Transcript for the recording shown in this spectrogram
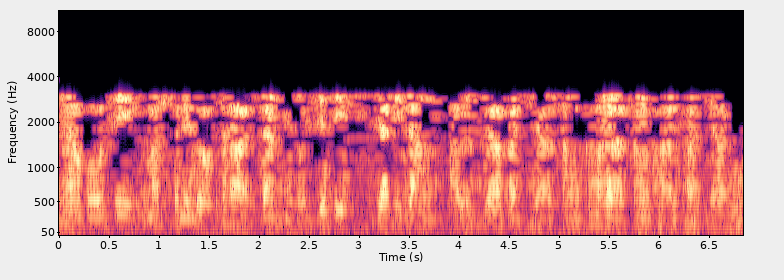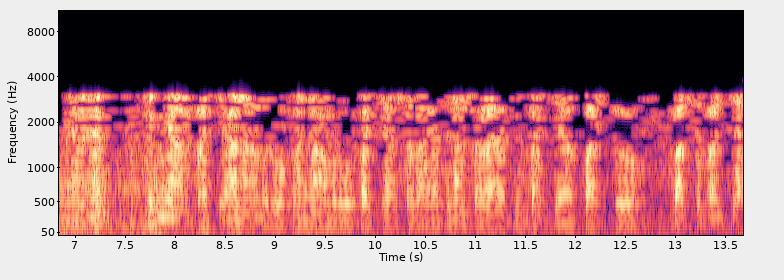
නහෝති ඉමස්ස නිරෝධා ඉදං නිරුද්ධති යදිදං අවිද්‍යාපච්චය සංඛාර සංඛාර පච්චය විඥාන විඥාන පච්චය නාම රූප නාම රූපච්චය සලආයතන සලආයතන පච්චය පස්සෝ පස්ස පච්චය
